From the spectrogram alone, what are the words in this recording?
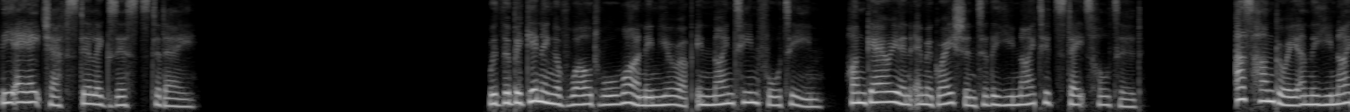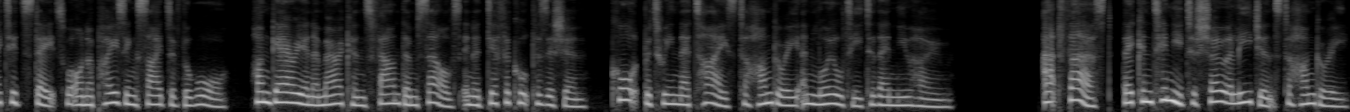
the AHF still exists today. With the beginning of World War I in Europe in 1914, Hungarian immigration to the United States halted. As Hungary and the United States were on opposing sides of the war, Hungarian Americans found themselves in a difficult position, caught between their ties to Hungary and loyalty to their new home. At first, they continued to show allegiance to Hungary,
